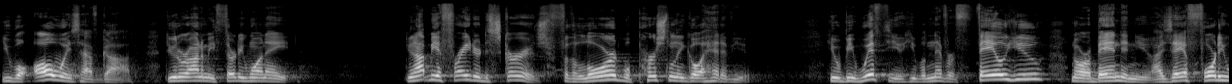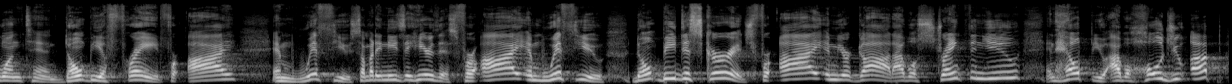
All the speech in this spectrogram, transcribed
you will always have God. Deuteronomy 31 8. Do not be afraid or discouraged, for the Lord will personally go ahead of you. He will be with you. He will never fail you nor abandon you. Isaiah 41:10. Don't be afraid, for I am with you. Somebody needs to hear this. For I am with you. Don't be discouraged, for I am your God. I will strengthen you and help you. I will hold you up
